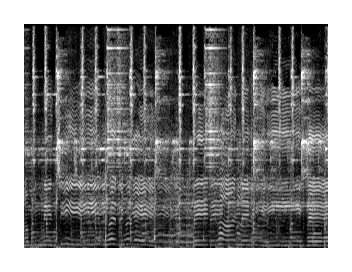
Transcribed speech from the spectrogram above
हमने जी भर के देखा नहीं है।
